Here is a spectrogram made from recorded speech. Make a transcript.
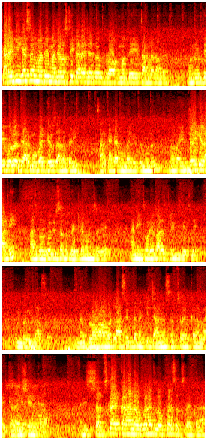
कारण की कसं मध्ये मजा मस्ती करायच्या तर ब्लॉगमध्ये चांगलं नाही वाटत. म्हणून ते बोलत यार मोबाईल ठेव झाला तरी. सारखा काय मोबाईल घेतो? म्हणून मग एन्जॉय केला आम्ही. आज भरपूर दिवसातून भेटले म्हणून सगळे. आणि थोडेफारच क्लिप्स घेतले. तुम्ही बघितलं असेल. ब्लॉग आवडला असेल तर नक्की चॅनल सबस्क्राईब करा लाईक करा आणि शेअर करा. करा. आणि सबस्क्राईब करा लवकरात लवकर सबस्क्राईब करा.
